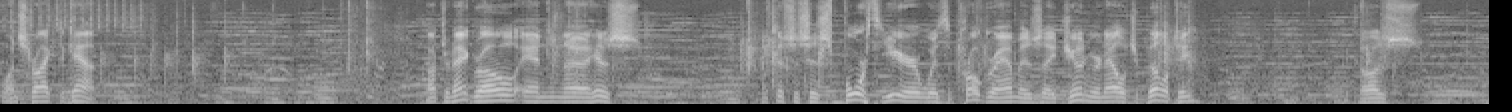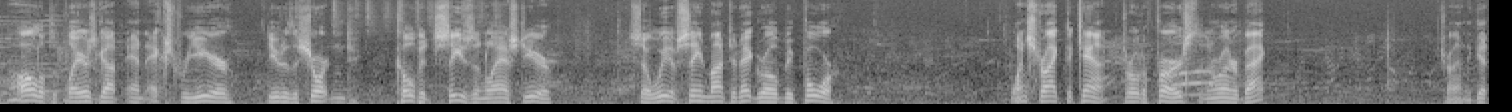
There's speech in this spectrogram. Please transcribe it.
One strike to count. Montenegro, in uh, his, I think this is his fourth year with the program is a junior in eligibility because all of the players got an extra year due to the shortened COVID season last year. So we have seen Montenegro before. One strike to count. Throw to first and the runner back. Trying to get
